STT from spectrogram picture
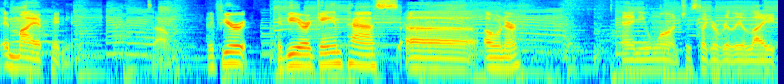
in my opinion. So if you're if you're a Game Pass uh, owner and you want just like a really light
